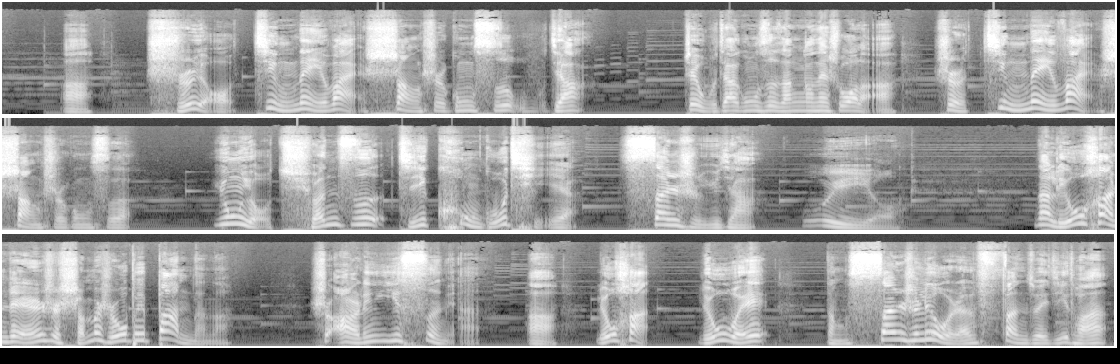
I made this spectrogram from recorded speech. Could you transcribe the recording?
啊，持有境内外上市公司五家。这五家公司咱刚才说了啊，是境内外上市公司，拥有全资及控股企业三十余家。哎呦，那刘汉这人是什么时候被办的呢？是二零一四年啊，刘汉、刘维等三十六人犯罪集团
